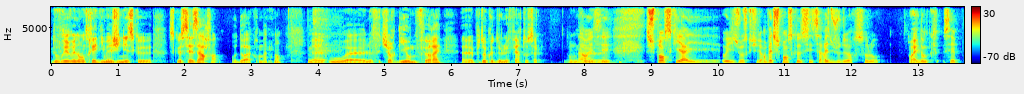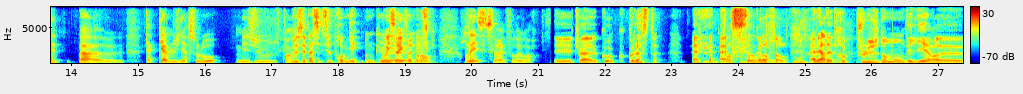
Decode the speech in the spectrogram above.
d'ouvrir une entrée, et d'imaginer ce que ce que César, enfin Odoacre maintenant, euh, ou le futur Guillaume ferait, plutôt que de le faire tout seul. Donc, Non, mais euh, c'est. Je pense qu'il y a. Oui, je vois ce que tu dis. En fait, je pense que c'est ça reste du jeu de solo. Ouais. Et donc, c'est peut-être pas euh, ta cam le JDR solo, mais je. Enfin, Je sais pas, c'est le premier. Donc, Oui, euh, c'est vrai, il faudrait qu'on est-ce en- que a... C'est vrai, il faudrait voir. c'est- tu vois, Co- Co- Colost a, a- l'air d'être plus dans mon délire. euh,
